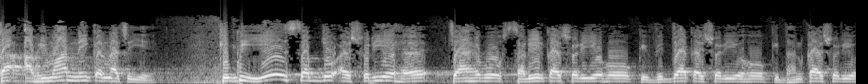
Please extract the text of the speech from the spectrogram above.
का अभिमान नहीं करना चाहिए, क्योंकि ये सब जो ऐश्वर्य है, चाहे वो शरीर का ऐश्वर्य हो, कि विद्या का ऐश्वर्य हो, कि धन का ऐश्वर्य हो,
